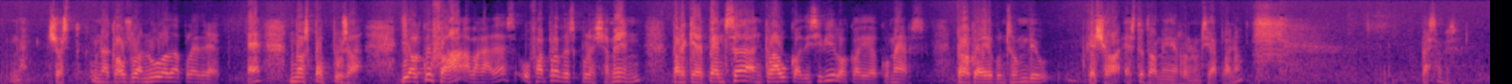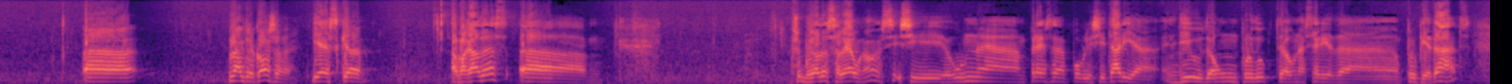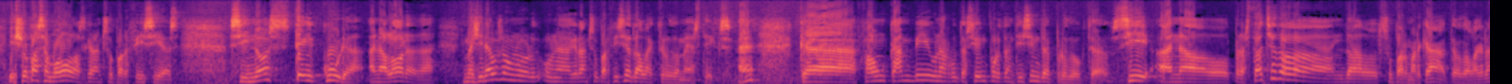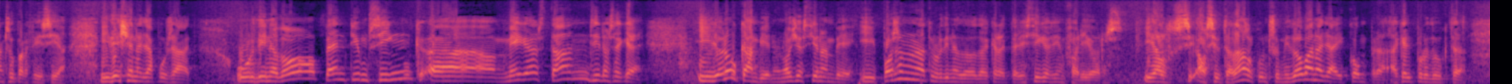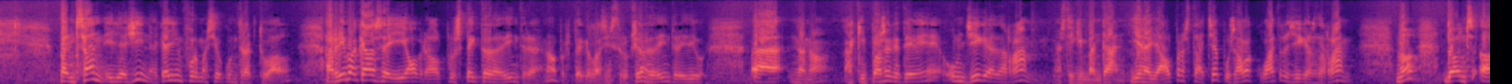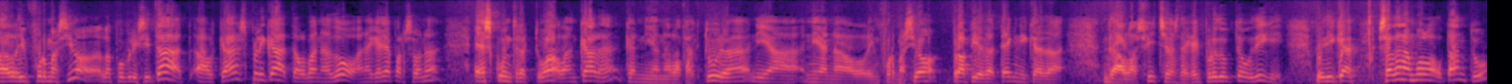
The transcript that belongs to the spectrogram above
No, això és una clàusula nula de ple dret eh? no es pot posar. I el que ho fa, a vegades, ho fa per desconeixement perquè pensa en clau Codi Civil o Codi de Comerç. Però el Codi de Consum diu que això és totalment irrenunciable no? passa, passa uh, una altra cosa, i és que a vegades eh, vosaltres sabeu, no? Si, si una empresa publicitària diu d'un producte una sèrie de propietats, i això passa molt a les grans superfícies, si no es té cura en l'hora de... Imagineu-vos una, una gran superfície d'electrodomèstics, eh? que fa un canvi, una rotació importantíssim de producte. Si en el prestatge de, del supermercat o de la gran superfície hi deixen allà posat ordinador Pentium 5 eh, megas, tants i no sé què, i allò no ho canvien, no gestionen bé i posen un altre ordinador de característiques inferiors. I el, el ciutadà, el consumidor van allà i compra aquell producte pensant i llegint aquella informació contractual, arriba a casa i obre el prospecte de dintre, no? prospecte, les instruccions de dintre i diu uh, no, no, aquí posa que té un giga de RAM, m'estic inventant, i en allà el prestatge posava 4 gigas de RAM. No? Doncs uh, la informació, la publicitat, el que ha explicat el venedor en aquella persona és contractual encara que ni en la factura ni, a, ni en la informació pròpia de tècnica de, de les fitxes d'aquell producte ho digui. Vull dir que s'ha d'anar molt al tanto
